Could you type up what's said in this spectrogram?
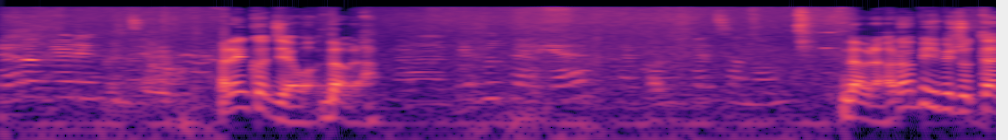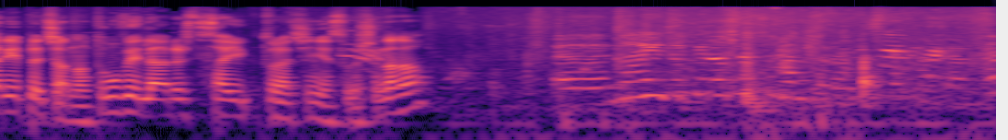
Ja robię rękodzieło. Rękodzieło, dobra. E, Biżuterię, taką pleconą. Dobra, robisz biżuterię plecioną. Tu mówię dla reszty sali, która cię nie słyszy. No, no. E, No i dopiero zaczynam to robić tak naprawdę.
